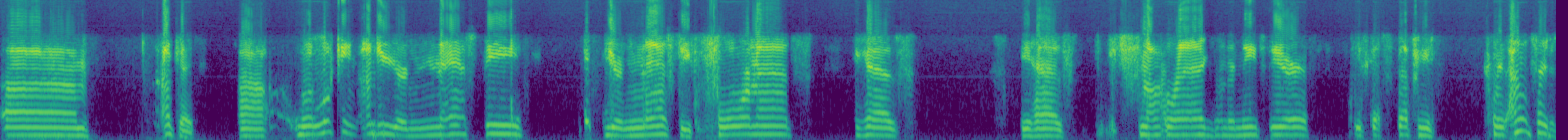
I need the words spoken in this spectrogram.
Um, okay. Uh, we're looking under your nasty, your nasty floor mats. He has, he has snot rags underneath here. He's got stuff he. I'm afraid to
